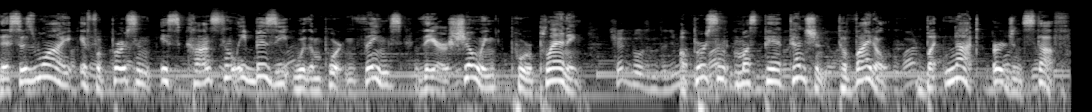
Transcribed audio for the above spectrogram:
This is why, if a person is constantly busy with important things, they are showing poor planning. A person must pay attention to vital, but not urgent stuff,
